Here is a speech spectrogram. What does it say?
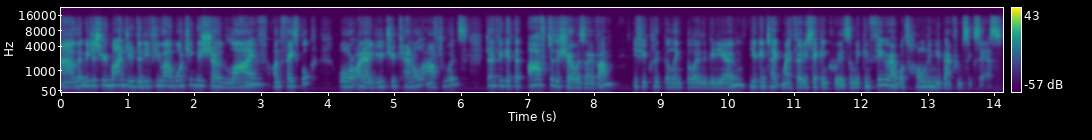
uh, let me just remind you that if you are watching this show live on Facebook or on our YouTube channel afterwards, don't forget that after the show is over, if you click the link below the video, you can take my 30 second quiz and we can figure out what's holding you back from success.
